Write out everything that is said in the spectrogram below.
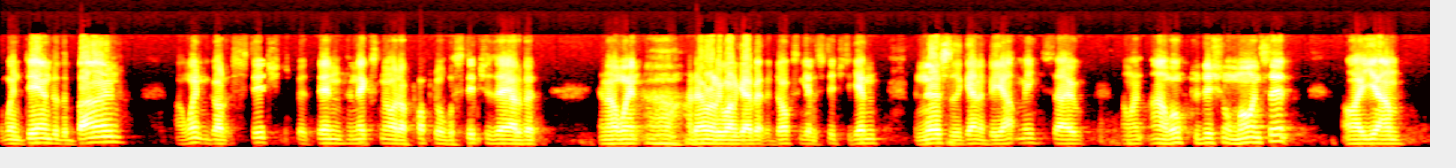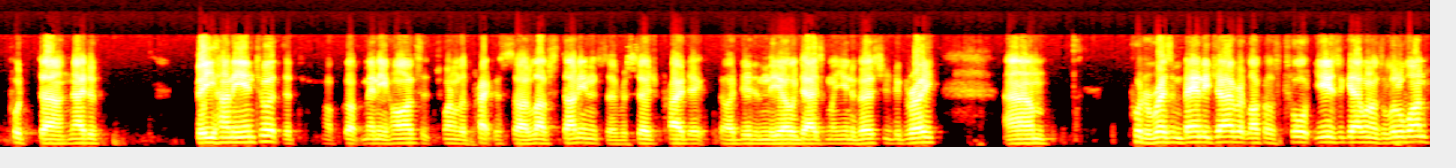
It went down to the bone. I went and got it stitched, but then the next night I popped all the stitches out of it. And I went, oh, I don't really want to go back to the docks and get it stitched again. The nurses are going to be up me. So I went, oh, well, traditional mindset. I um, put uh, native bee honey into it that I've got many hives. It's one of the practices I love studying. It's a research project I did in the early days of my university degree. Um, put a resin bandage over it like I was taught years ago when I was a little one.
